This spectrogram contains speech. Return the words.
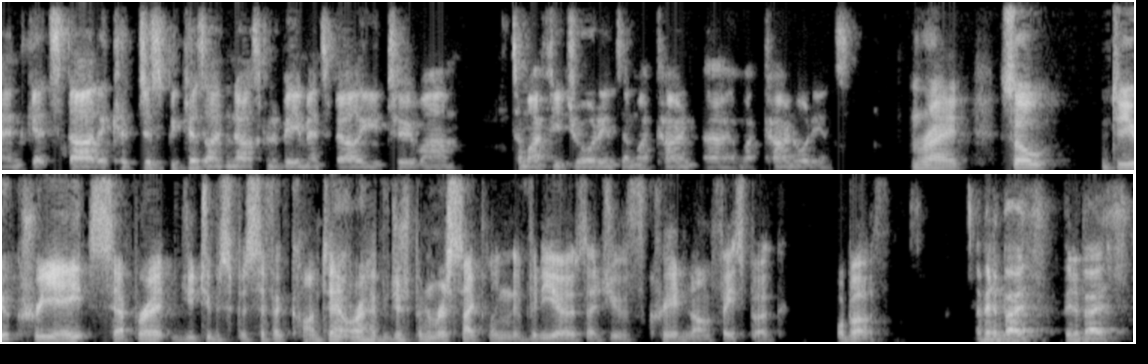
and get started. Just because I know it's going to be immense value to um to my future audience and my current uh, my current audience. Right. So do you create separate YouTube specific content or have you just been recycling the videos that you've created on Facebook or both? A bit of both, a bit of both.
